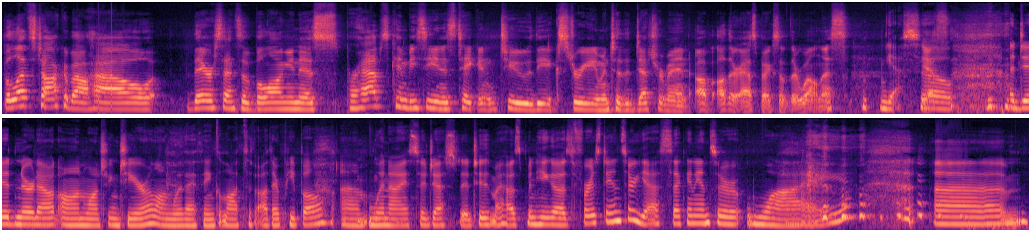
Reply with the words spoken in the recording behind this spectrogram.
but let's talk about how their sense of belongingness perhaps can be seen as taken to the extreme and to the detriment of other aspects of their wellness. Yes. So I did nerd out on watching Cheer along with, I think, lots of other people. Um, when I suggested it to my husband, he goes, first answer, yes. Second answer, why? um,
